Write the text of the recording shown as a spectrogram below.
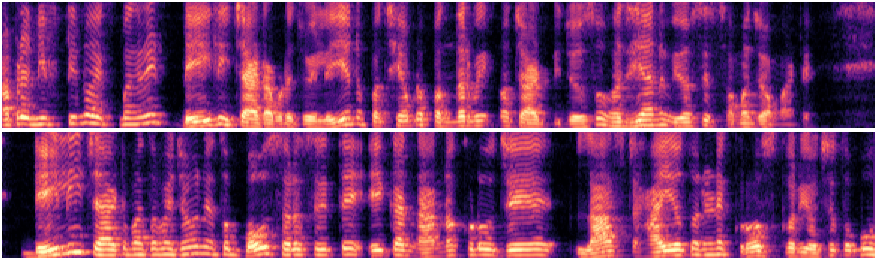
આપણે નિફ્ટીનો એક મિનિટ ડેઈલી ચાર્ટ આપણે જોઈ લઈએ ને પછી આપણે પંદર મિનિટનો ચાર્ટ બી જોઈશું હજી આને વ્યવસ્થિત સમજવા માટે. ડેઈલી ચાર્ટમાં તમે જોવો ને તો બહુ સરસ રીતે એક આ નાનકડો જે લાસ્ટ હાઈ હતો એને ક્રોસ કર્યો છે તો બહુ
